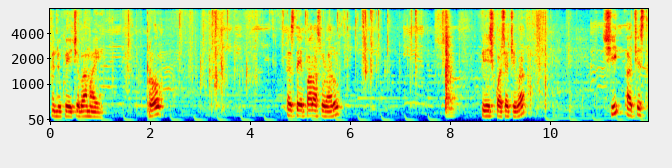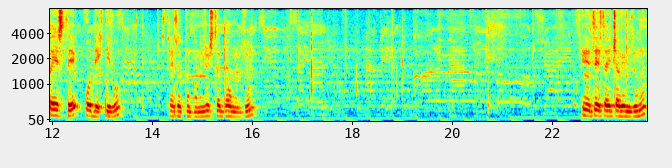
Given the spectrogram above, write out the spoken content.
pentru că e ceva mai Pro. Asta e parasolarul. Vine și cu așa ceva. Și acesta este obiectivul. Stai să-l pun pe mijloc și să dau un zoom. Bineînțeles, aici avem zoom-ul.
